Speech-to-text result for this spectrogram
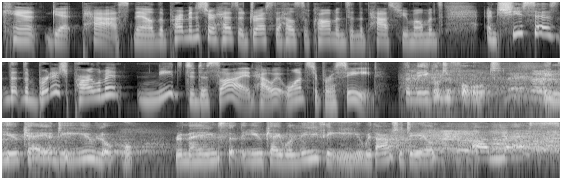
can't get passed. Now, the Prime Minister has addressed the House of Commons in the past few moments, and she says that the British Parliament needs to decide how it wants to proceed. The legal default in UK and EU law remains that the UK will leave the EU without a deal unless.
